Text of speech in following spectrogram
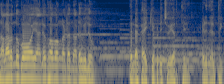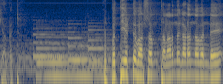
തളർന്നുപോയ അനുഭവങ്ങളുടെ നടുവിലും നിന്നെ കൈക്ക് പിടിച്ചുയർത്തി എഴുന്നേൽപ്പിക്കാൻ പറ്റും. മുപ്പത്തിയെട്ട് വർഷം തളർന്നു കടന്നവന്റെ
